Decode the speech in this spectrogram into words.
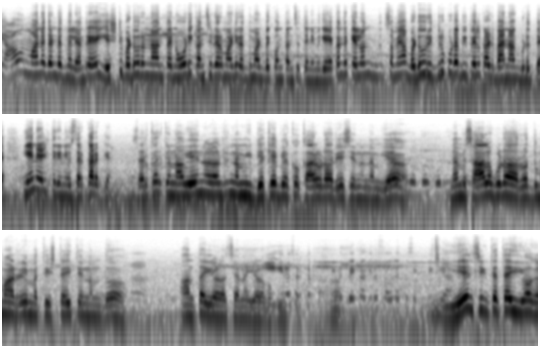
ಯಾವ ಮಾನದಂಡದ ಮೇಲೆ ಅಂದ್ರೆ ಎಷ್ಟು ಬಡವರನ್ನ ಅಂತ ನೋಡಿ ಕನ್ಸಿಡರ್ ಮಾಡಿ ರದ್ದು ಮಾಡಬೇಕು ಅಂತ ಅನ್ಸುತ್ತೆ ನಿಮಗೆ? ಯಾಕಂದ್ರೆ ಕೆಲವೊಂದು ಸಮಯ ಬಡವರು ಇದ್ರೂ ಕೂಡ B P L card ban ಆಗ್ಬಿಡುತ್ತೆ. ಏನು ಹೇಳ್ತೀರಿ ನೀವು ಸರ್ಕಾರಕ್ಕೆ? ಸರ್ಕಾರಕ್ಕೆ ನಾವು ಏನು ಹೇಳಲ್ರಿ ನಮಗೆ ಬೇಕೇ ಬೇಕು ಕಾರ್ಡ ರೇಷನ್ ನಮಗೆ. ನಮಗೆ ಸಾಲ ಕೂಡ ರದ್ದು ಮಾಡಿರಿ ಮತ್ತು ಇಷ್ಟ ಐತೆ ನಮ್ಮದು ಅಂತ ಹೇಳ ಚೆನ್ನಾಗಿ ಹೇಳ್ಬೇಕು ಏನು ಸಿಗ್ತೈತೆ ಇವಾಗ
